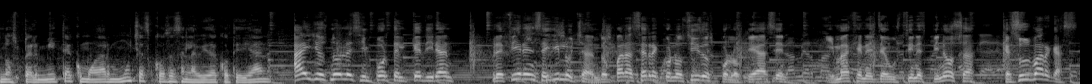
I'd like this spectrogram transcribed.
nos permite acomodar muchas cosas en la vida cotidiana. A ellos no les importa el qué dirán, prefieren seguir luchando para ser reconocidos por lo que hacen. Imágenes de Agustín Espinosa, Jesús Vargas,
